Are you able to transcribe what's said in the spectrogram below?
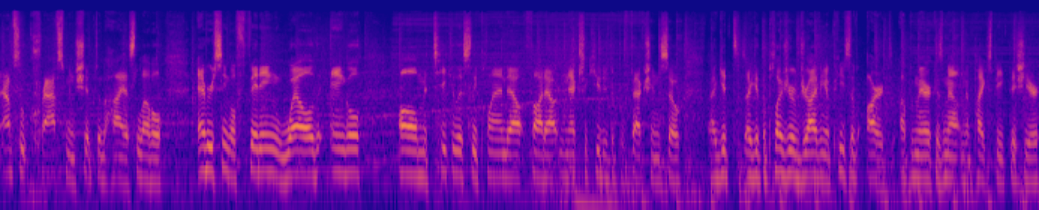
absolute craftsmanship to the highest level. Every single fitting, weld, angle, all meticulously planned out, thought out, and executed to perfection. So I get, I get the pleasure of driving a piece of art up America's mountain at Pikes Peak this year.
